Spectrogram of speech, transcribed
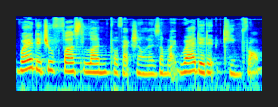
where did you first learn perfectionism? Like where did it came from?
